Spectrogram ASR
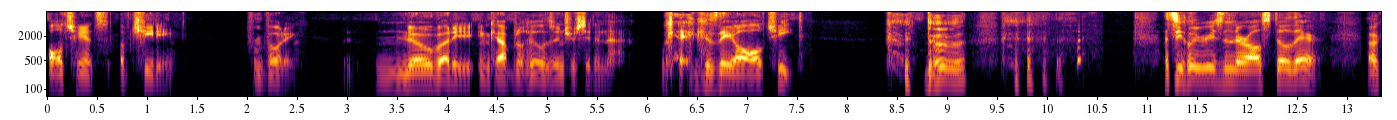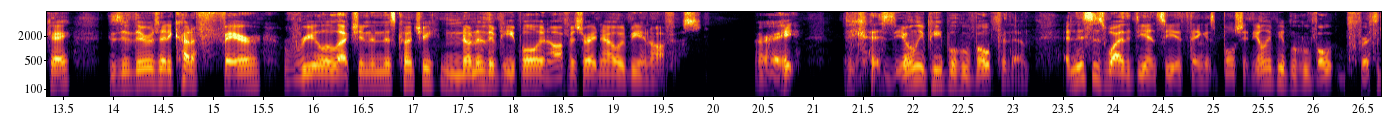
all chance of cheating from voting. Nobody in Capitol Hill is interested in that. Okay, because they all cheat. Duh. That's the only reason they're all still there. Okay? Because if there was any kind of fair, real election in this country, none of the people in office right now would be in office. All right? Because the only people who vote for them, and this is why the DNC thing is bullshit. The only people who vote for the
